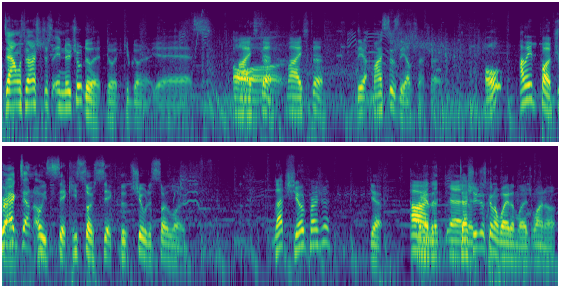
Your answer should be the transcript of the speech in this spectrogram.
down with smash. Just in neutral. Do it. Do it. Keep doing it. Yes. Meister. Oh, Meister. the Meister's the up smash, right? Oh, I mean, both. drag down. Oh, he's sick. He's so sick. The shield is so low. That shield pressure? Yeah. Oh, okay, the- uh, you're just gonna wait on ledge. Why not?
